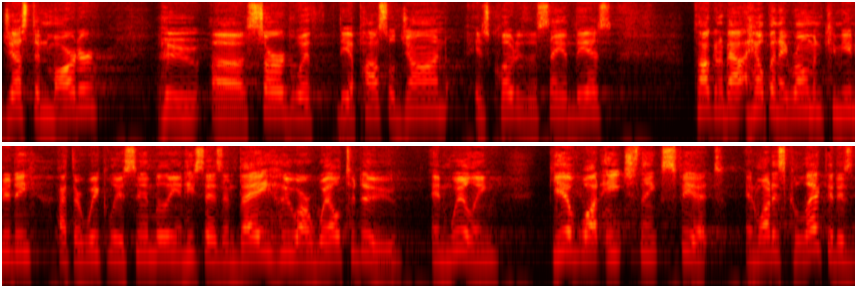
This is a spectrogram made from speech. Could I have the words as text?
Justin Martyr, who uh, served with the Apostle John, is quoted as saying this, talking about helping a Roman community at their weekly assembly. And he says, And they who are well to do and willing give what each thinks fit, and what is collected is,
